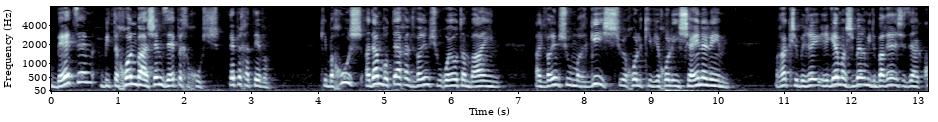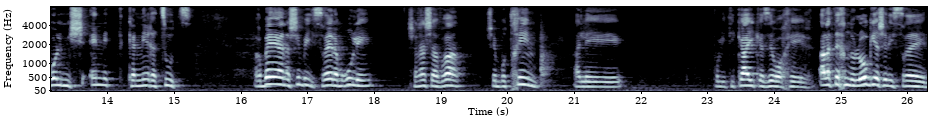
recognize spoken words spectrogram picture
בעצם ביטחון בהשם זה הפך החוש, הפך הטבע. כי בחוש אדם בוטח על דברים שהוא רואה אותם בעין, על דברים שהוא מרגיש שהוא יכול כביכול להישען עליהם. רק שברגעי משבר מתברר שזה הכל משענת קנה רצוץ. הרבה אנשים בישראל אמרו לי, שנה שעברה, שהם בוטחים על אה, פוליטיקאי כזה או אחר, על הטכנולוגיה של ישראל,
